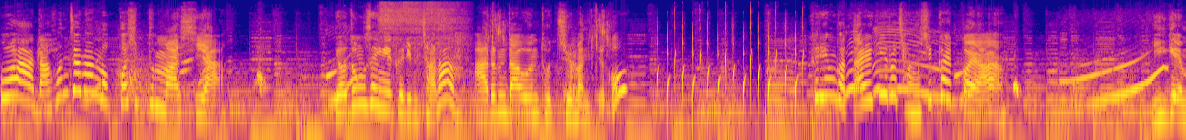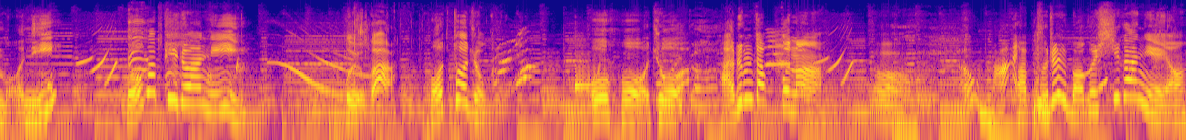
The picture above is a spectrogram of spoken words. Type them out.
우와, 나 혼자만 먹고 싶은 맛이야. 여동생의 그림처럼 아름다운 돛을 만들고 크림과 딸기로 장식할 거야. 이게 뭐니? 뭐가 필요하니? 꿀과 버터 조각. 오호, 좋아. 아름답구나. 와플을 먹을 시간이에요.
